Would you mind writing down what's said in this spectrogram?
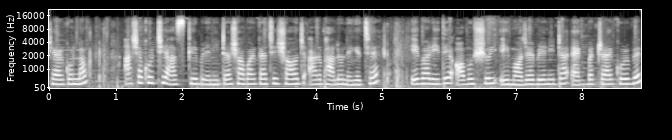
শেয়ার করলাম। আশা করছি আজকের বিরিয়ানিটা সবার কাছে সহজ আর ভালো লেগেছে। এবার ঈদে অবশ্যই এই মজার বিরিয়ানিটা একবার ট্রাই করবেন।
